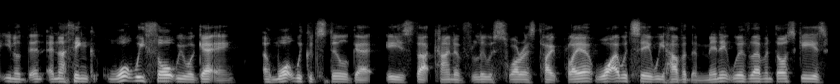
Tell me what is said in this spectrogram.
you know, and, and I think what we thought we were getting and what we could still get is that kind of Luis Suarez type player. What I would say we have at the minute with Lewandowski is,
